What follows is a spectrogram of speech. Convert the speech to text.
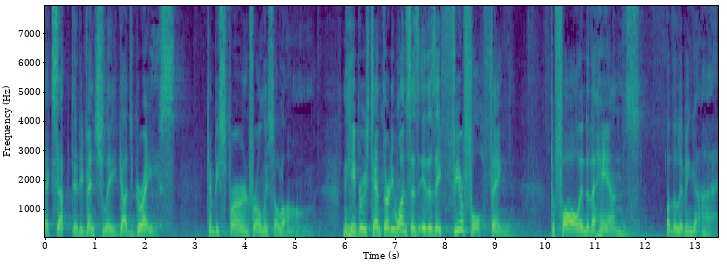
accepted. Eventually, God's grace can be spurned for only so long. And Hebrews 10:31 says it is a fearful thing to fall into the hands of the living God.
